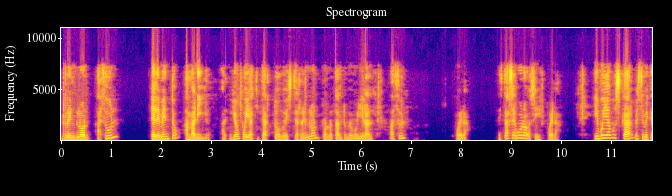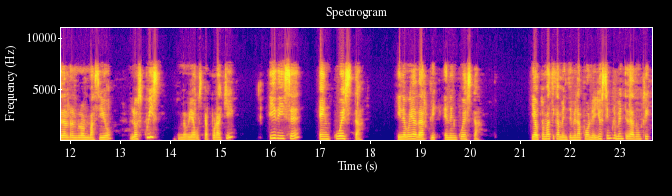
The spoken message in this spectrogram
renglón azul, elemento amarillo. Yo voy a quitar todo este renglón, por lo tanto me voy a ir al azul. Fuera. ¿Estás seguro? Sí, fuera. Y voy a buscar, ves se me queda el renglón vacío, los quiz. Me voy a buscar por aquí. Y dice encuesta. Y le voy a dar clic en encuesta. Y automáticamente me la pone. Yo simplemente he dado un clic.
